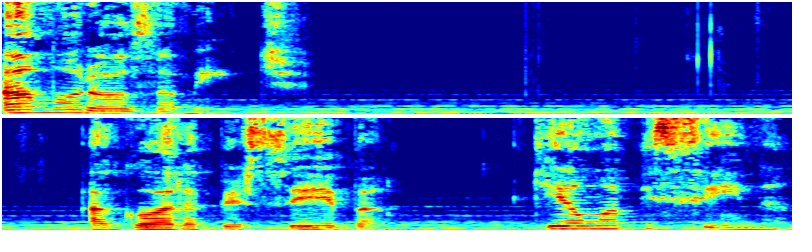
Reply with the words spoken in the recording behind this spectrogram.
amorosamente. Agora perceba que é uma piscina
